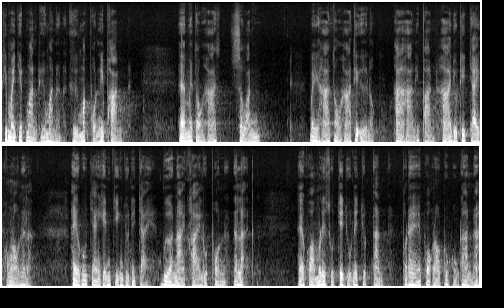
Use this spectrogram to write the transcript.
ที่ไม่ยึดมั่นถือมั่นนั่นคือมรรคผลนิพพาน ไม่ต้องหาสวรรค์ ไม่หาต้องหาที่อื่นหรอก หาหานิพพาน หาอยู่ที่ใจของเรานั่นแหละให้รู้แจ้งเห็นจริงอยู่ในใจ เบื่อหน่ายคลายหลุดพ้นนั่นแหละความบริสุทธิ์จะอยู่ในจุดนั้น เพราะได้ให้พวกเราทุกทุกท่านนะ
